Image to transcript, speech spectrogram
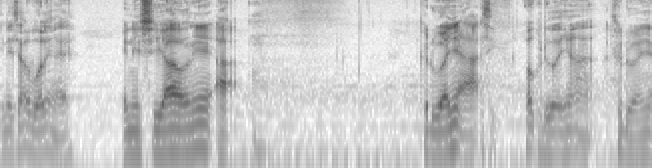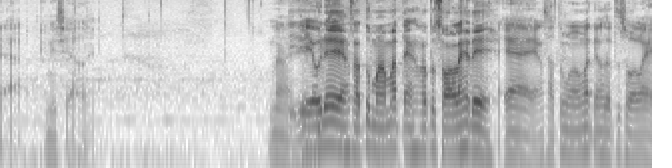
Inisial boleh nggak ya? inisialnya A. Keduanya A sih. Oh keduanya A. Keduanya A inisialnya. Nah, Ya udah yang satu Mamat yang satu Soleh deh. Ya, yang satu Muhammad, yang satu Soleh.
